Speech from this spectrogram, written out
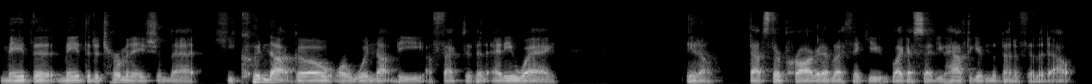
made the made the determination that he could not go or would not be effective in any way you know that's their prerogative and i think you like i said you have to give them the benefit of the doubt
